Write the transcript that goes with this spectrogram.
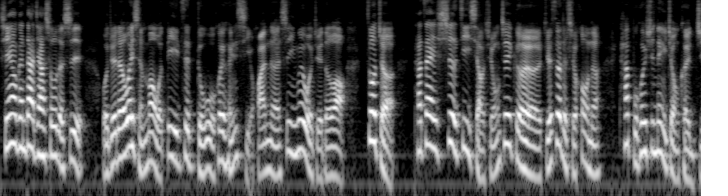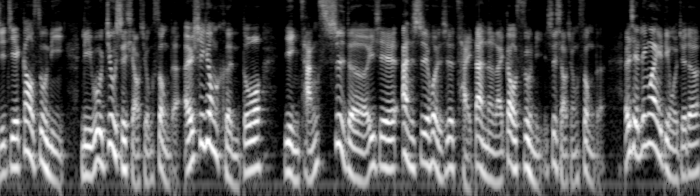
先要跟大家说的是，我觉得为什么我第一次读我会很喜欢呢？是因为我觉得哦，作者他在设计小熊这个角色的时候呢。他不会是那种很直接告诉你礼物就是小熊送的，而是用很多隐藏式的一些暗示或者是彩蛋呢来告诉你是小熊送的。而且另外一点，我觉得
